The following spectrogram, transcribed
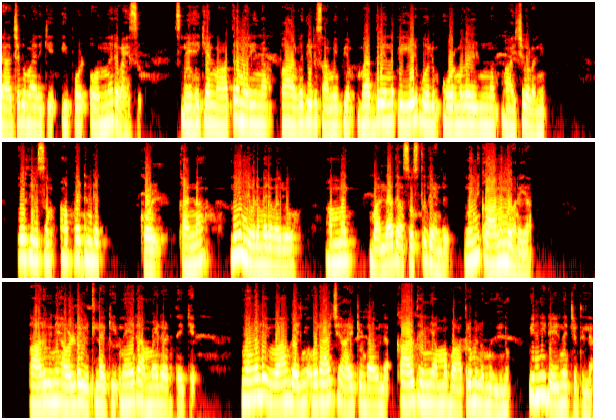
രാജകുമാരിക്ക് ഇപ്പോൾ ഒന്നര വയസ്സ്. സ്നേഹിക്കാൻ മാത്രം അറിയുന്ന പാർവതിയുടെ സാമീപ്യം ഭദ്ര എന്ന പേര് പോലും ഓർമ്മകളിൽ നിന്നും മായ്ച്ചു കളഞ്ഞു. ഒരു ദിവസം അപ്പേട്ടന്റെ കോൾ കണ്ണ നീ ഒന്ന് ഇവിടം വരെ വരുമോ അമ്മ വല്ലാതെ അസ്വസ്ഥതയുണ്ട്. നിന്നെ കാണുന്നു പറയാ. പാറുവിനെ അവളുടെ വീട്ടിലാക്കി നേരെ അമ്മയുടെ അടുത്തേക്ക്. ഞങ്ങളുടെ വിവാഹം കഴിഞ്ഞ് ഒരാഴ്ച ആയിട്ടുണ്ടാവില്ല. കാൽ തന്നെ അമ്മ ബാത്റൂമിൽ ഒന്ന് വീണു. പിന്നീട് എഴുന്നേറ്റിട്ടില്ല.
